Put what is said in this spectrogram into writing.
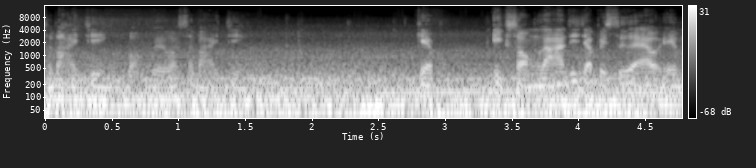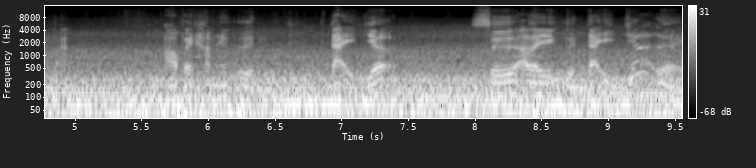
สบายจริงบอกเลยว่าสบายจริง เก็บอีก 2 ล้านที่จะไปซื้อ LM อะ เอาไปทำอย่างอื่น ได้อีกเยอะ ซื้ออะไรอย่างอื่นได้อีกเยอะเลย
